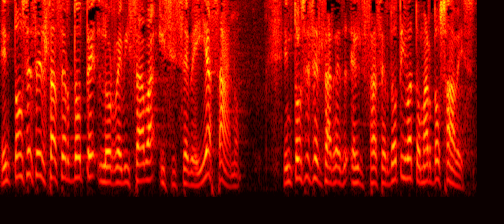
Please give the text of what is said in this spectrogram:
Entonces el sacerdote lo revisaba y si se veía sano, entonces el, sacerdote iba a tomar dos aves.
